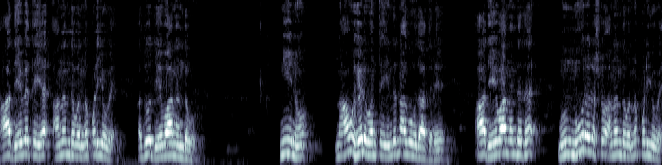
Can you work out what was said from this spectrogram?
ಆ ದೇವತೆಯ ಆನಂದವನ್ನು ಪಡೆಯುವೆ. ಅದು ದೇವಾನಂದವು. ನೀನು ನಾವು ಹೇಳುವಂತೆ ಇಂದನಾಗುವುದಾದರೆ ಆ ದೇವಾನಂದದ ನೂರರಷ್ಟು ಆನಂದವನ್ನು ಪಡೆಯುವೆ.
